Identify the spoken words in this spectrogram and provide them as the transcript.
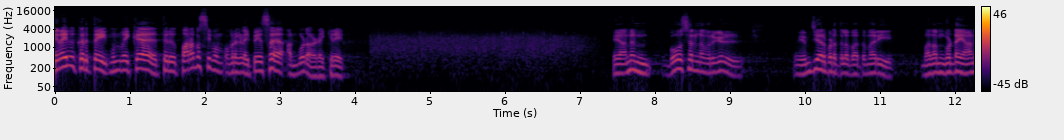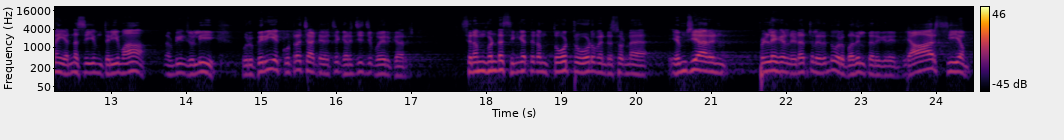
நிறைவு கருத்தை முன்வைக்க திரு பரமசிவம் அவர்களை பேச அன்போடு அழைக்கிறேன். என் அண்ணன் போசரன் அவர்கள் எம்ஜிஆர் படத்தில் பார்த்த மாதிரி மதம் கொண்ட யானை என்ன செய்யும் தெரியுமா? அப்படின்னு சொல்லி ஒரு பெரிய குற்றச்சாட்டை வச்சு கர்ஜிச்சு போயிருக்கார். சினம் கொண்ட சிங்கத்திடம் தோற்று ஓடும் என்று சொன்ன எம்ஜிஆரின் பிள்ளைகள் இடத்திலிருந்து ஒரு பதில் தருகிறேன். யார் சிஎம்?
